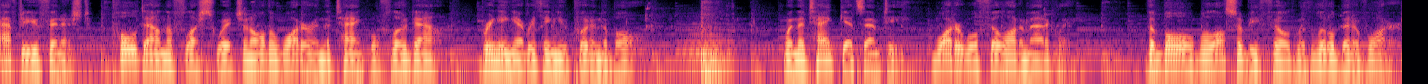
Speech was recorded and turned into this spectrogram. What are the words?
After you finished, pull down the flush switch and all the water in the tank will flow down, bringing everything you put in the bowl. When the tank gets empty, water will fill automatically. The bowl will also be filled with little bit of water.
